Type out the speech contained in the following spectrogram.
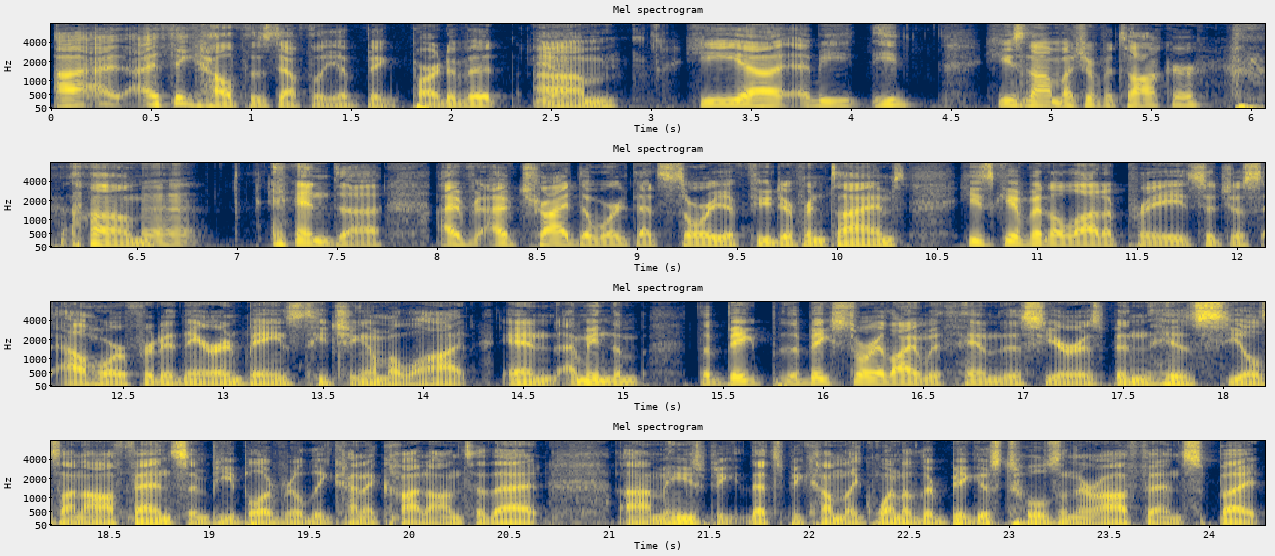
I, I think health is definitely a big part of it. Yeah. Um, he, uh, I mean, he he's not much of a talker. um, and uh, I've I've tried to work that story a few different times. He's given a lot of praise to just Al Horford and Aron Baynes teaching him a lot. And I mean the the big the big storyline with him this year has been his seals on offense, and people have really kind of caught on to that. Um, he's that's become like one of their biggest tools in their offense. But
